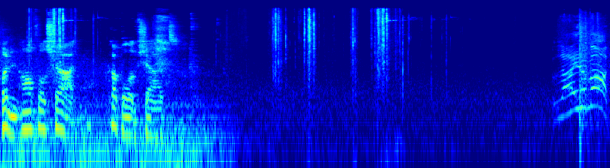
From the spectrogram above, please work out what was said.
What an awful shot. Couple of shots. Light him up!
